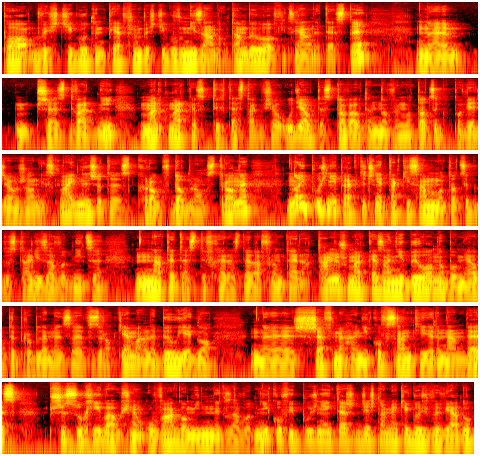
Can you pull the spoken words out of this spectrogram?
po wyścigu, tym pierwszym wyścigu w Mizano. Tam były oficjalne testy. Przez dwa dni. Mark Marquez w tych testach wziął udział, testował ten nowy motocykl, powiedział, że on jest fajny, że to jest krok w dobrą stronę. No i później praktycznie taki sam motocykl dostali zawodnicy na te testy w Jerez de la Frontera. Tam już Marqueza nie było, no bo miał te problemy ze wzrokiem, ale był jego e, szef mechaników Santi Hernandez, przysłuchiwał się uwagom innych zawodników i później też gdzieś tam jakiegoś wywiadu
